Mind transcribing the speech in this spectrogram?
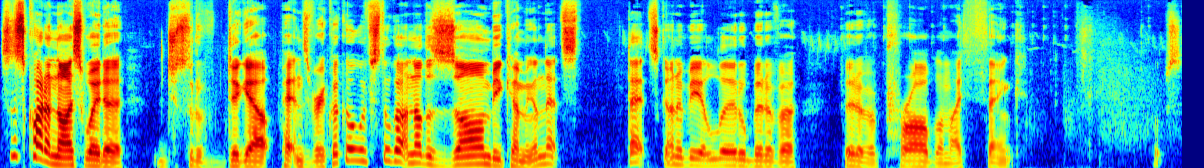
This is quite a nice way to just sort of dig out patterns very quick. Oh, we've still got another zombie coming, and that's that's going to be a little bit of a bit of a problem, I think. Oops.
